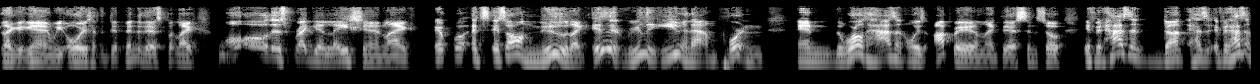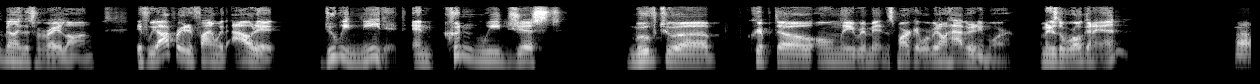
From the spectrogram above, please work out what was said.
like again we always have to dip into this but like all this regulation like it, it's it's all new. Like is it really even that important? And the world hasn't always operated like this. And so if it hasn't done has if it hasn't been like this for very long if we operated fine without it do we need it and couldn't we just move to a crypto only remittance market where we don't have it anymore i mean is the world going to end uh,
